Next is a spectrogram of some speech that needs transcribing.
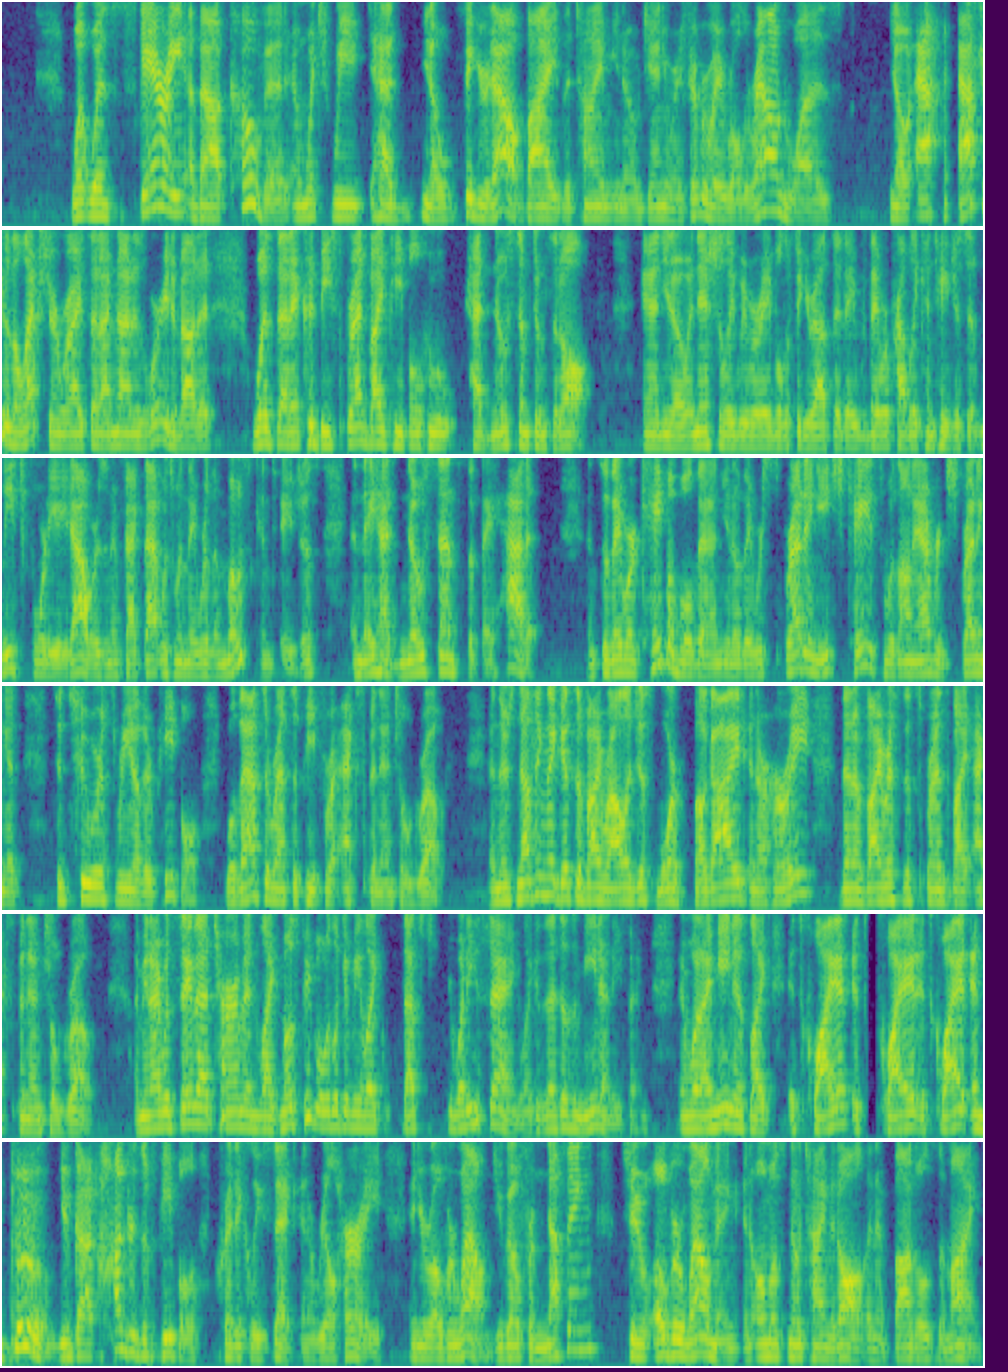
What was scary about COVID, and which we had, you know, figured out by the time, you know, January, February rolled around was, you know, a- after the lecture where I said I'm not as worried about it, was that it could be spread by people who had no symptoms at all. And you know initially we were able to figure out that they, they were probably contagious at least 48 hours. And in fact that was when they were the most contagious and they had no sense that they had it. And so they were capable then you know they were spreading each case was on average spreading it to two or three other people. Well that's a recipe for exponential growth and there's nothing that gets a virologist more bug eyed in a hurry than a virus that spreads by exponential growth. I mean, I would say that term, and like most people would look at me like, that's what are you saying? Like, that doesn't mean anything. And what I mean is like, it's quiet, it's quiet, it's quiet, and boom, you've got hundreds of people critically sick in a real hurry, and you're overwhelmed. You go from nothing to overwhelming in almost no time at all, and it boggles the mind.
